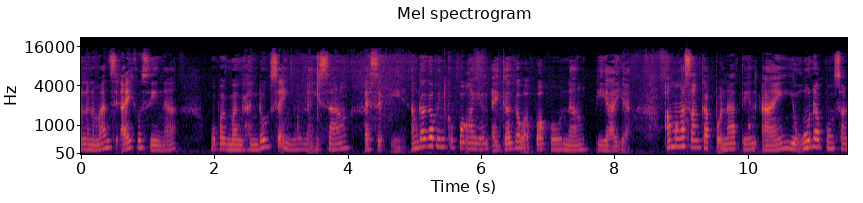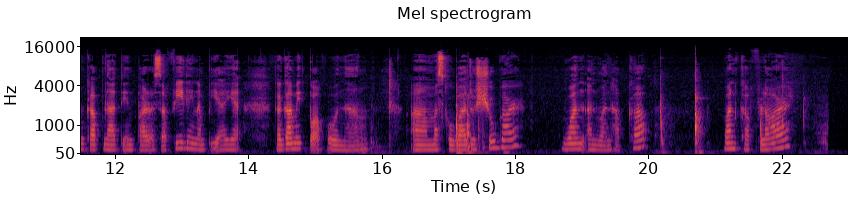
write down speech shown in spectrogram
dito na naman si Ay Kusina upang maghandog sa inyo ng isang recipe. Ang gagawin ko po ngayon ay gagawa po ako ng piyaya. Ang mga sangkap po natin ay yung una pong sangkap natin para sa filling ng piyaya. Gagamit po ako ng uh, muscovado sugar, 1 and 1 half cup, 1 cup flour,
